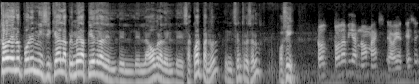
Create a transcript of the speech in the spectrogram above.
todavía no ponen ni siquiera la primera piedra del- del- de la obra de Zacualpan, ¿no? El centro de salud, ¿o sí? To- Todavía no, Max. A ver, ese,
